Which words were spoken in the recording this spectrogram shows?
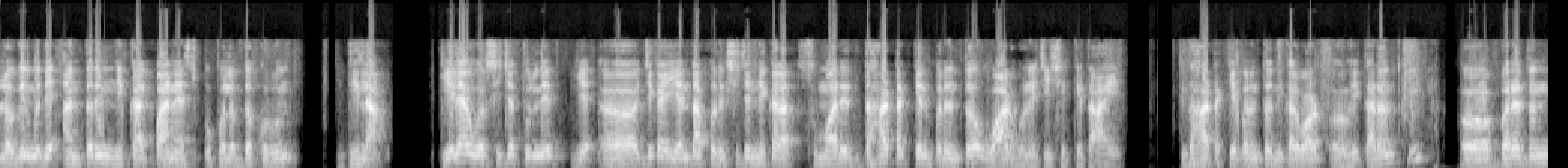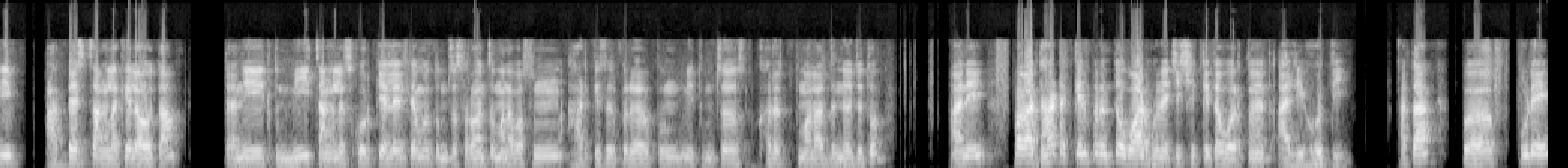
लॉगिनमध्ये अंतरिम निकाल पाहण्यास उपलब्ध करून दिला. गेल्या वर्षीच्या तुलनेत जे काही यंदा परीक्षेच्या निकालात सुमारे दहा टक्क्यांपर्यंत वाढ होण्याची शक्यता आहे. दहा टक्केपर्यंत निकाल वाढ हे कारण की बऱ्याच जणांनी अभ्यास चांगला केला होता. त्यांनी तुम्ही चांगला स्कोर केलेला त्यामुळे तुमचं सर्वांचं मनापासून हाडकेसर परिवारापासून मी तुमचं खरंच तुम्हाला धन्यवाद देतो. आणि बघा दहा टक्क्यांपर्यंत वाढ होण्याची शक्यता वर्तवण्यात आली होती. आता पुढे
